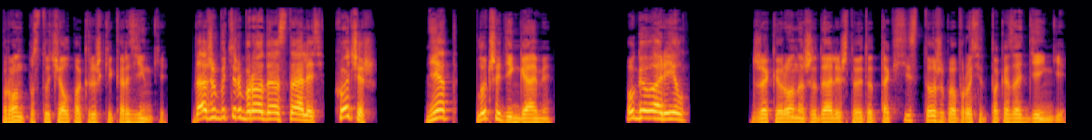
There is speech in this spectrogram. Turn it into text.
Рон постучал по крышке корзинки. «Даже бутерброды остались. Хочешь?» «Нет, лучше деньгами». «Уговорил!» Джек и Рон ожидали, что этот таксист тоже попросит показать деньги,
